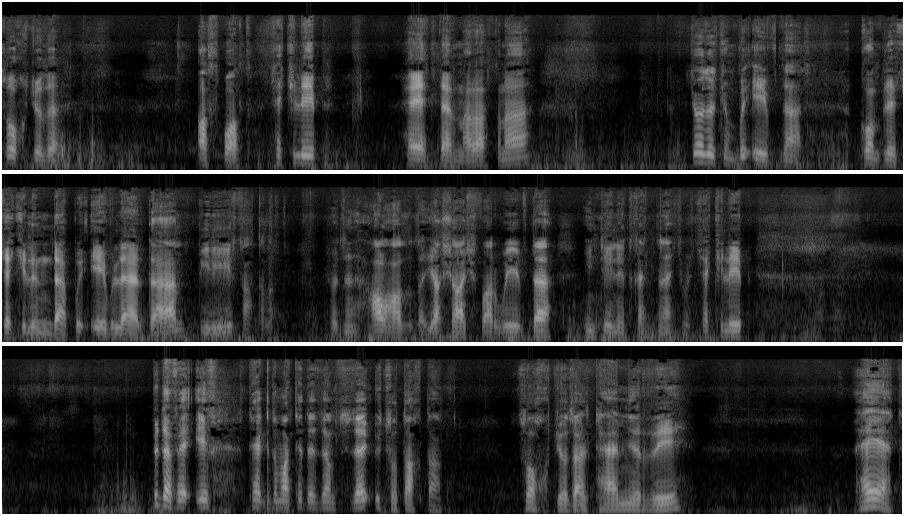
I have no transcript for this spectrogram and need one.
Çox gözəl asfalt çəkilib həyətlərin arasına. Gördüyünüz kimi bu evdən kompleks şəklində bu evlərdən biri satılıb. Gördüyünüz hal-hazırda yaşayış var bu evdə. İnternet xəttinə kimi çəkilib. Bir dəfə ev təqdimat edəcəm sizə 3 otaqdan. Çox gözəl, təmirli. Həyət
